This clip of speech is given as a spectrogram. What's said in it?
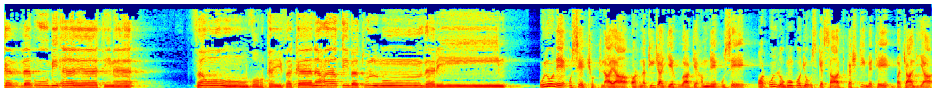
كذبوا بآياتنا فانظر كيف كان عاقبة المنذرين۔ انہوں نے اسے جھٹلایا اور نتیجہ یہ ہوا کہ ہم نے اسے اور ان لوگوں کو جو اس کے ساتھ کشتی میں تھے بچا لیا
